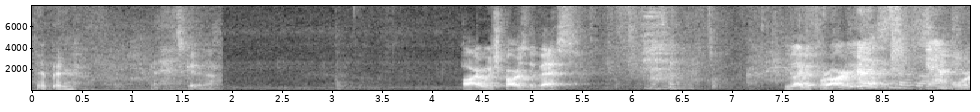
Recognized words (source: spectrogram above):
Is that better? That's good enough. All right, which car is the best? You like a Ferrari? Or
